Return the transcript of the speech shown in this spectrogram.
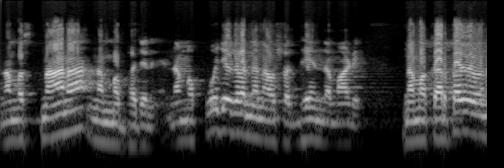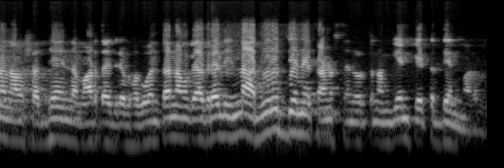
ನಮ್ಮ ಸ್ನಾನ, ನಮ್ಮ ಭಜನೆ, ನಮ್ಮ ಪೂಜೆಗಳನ್ನ ನಾವು ಶ್ರದ್ಧೆಯಿಂದ ಮಾಡಿ, ನಮ್ಮ ಕರ್ತವ್ಯವನ್ನು ನಾವು ಶ್ರದ್ಧೆಯಿಂದ ಮಾಡ್ತಾ ಇದ್ರೆ ಭಗವಂತ ನಮಗೆ ಅದರಲ್ಲಿ ಇನ್ನ ಅಭಿವೃದ್ಧಿಯನ್ನೇ ಕಾಣಿಸ್ತಾನೆ ಹೊರತು ನಮ್ಗೇನು ಕೆಟ್ಟದ್ದೇನ್ ಮಾಡಲ್ಲ.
